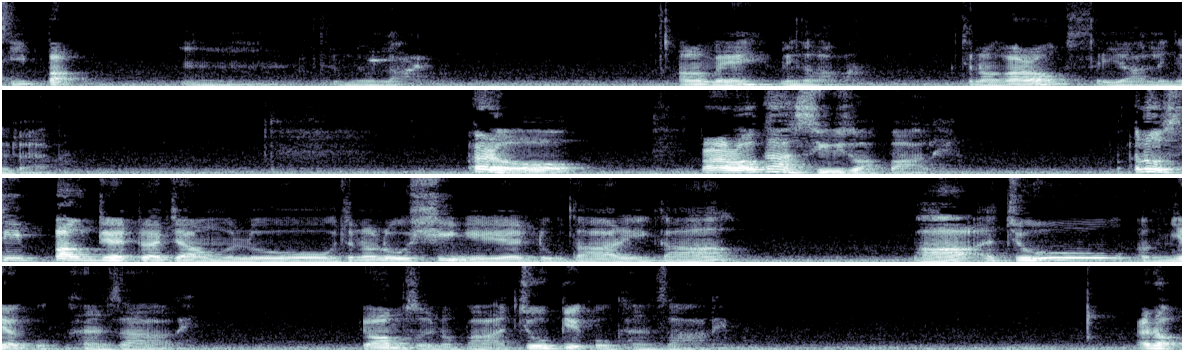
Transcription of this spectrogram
စီပေါက်อืมဒီလိုမျိုးလာတယ်အားလုံးပဲမင်္ဂလာပါကျွန်တော်ကတော့ဆရာလင်းညွတ်တရားပါအဲ့တော့ ပရလောကစီဆိုတာပါလေအဲ့လိုစီပေါက်တဲ့အတွက်ကြောင့်မလို့ကျွန်တော်တို့ရှိနေတဲ့လူသားတွေကဘာအကျိုးအမြတ်ကိုခံစားရလဲပြောမှဆိုရင်တော့ဘာအကျိုးပြစ်ကိုခံစားရတယ်အဲ့တော့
